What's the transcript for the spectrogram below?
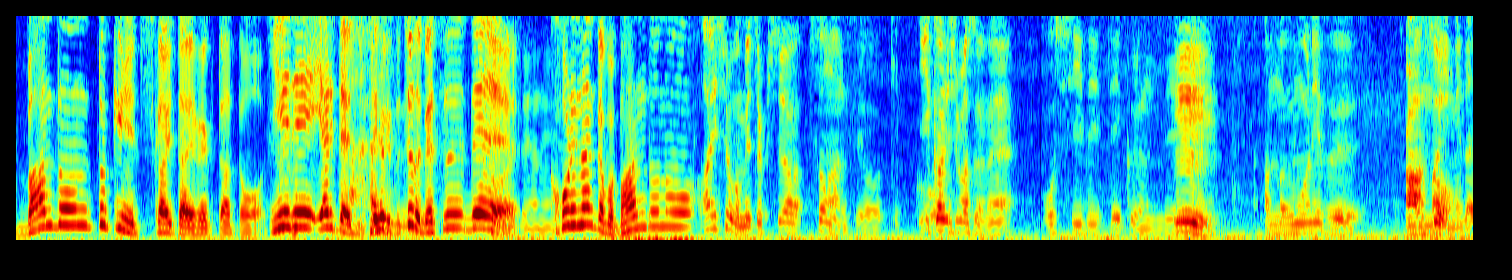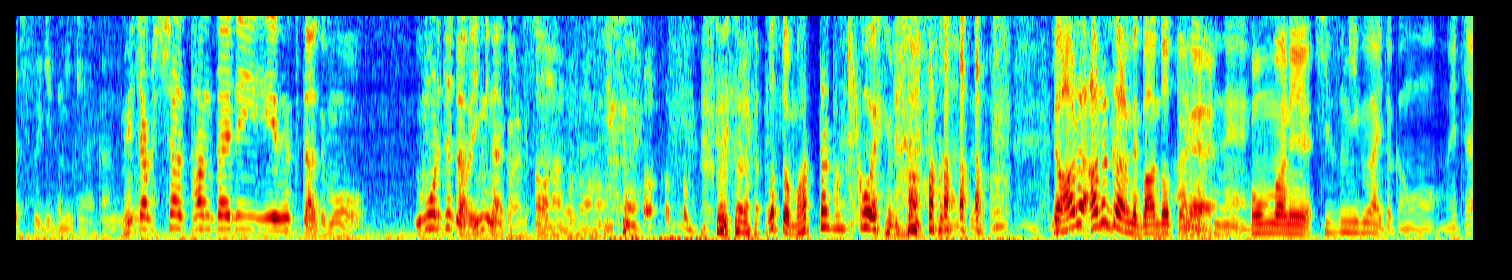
バンドの時に使いたいエフェクターと家でやりたいエフェクター ちょっと別でね。これなんかバンドの相性がめちゃくちゃそうなんですよ。いい感じしますよね。押し出てくるんで、うんあんま埋もれずああんまり目立ちすぎずみたいな感じで。めちゃくちゃ単体でいいエフェクターでも埋もれてたら意味ないからね。そうなんですよね。もっと全く聞こえへん。いそうなんですよ。やあるあるからねバンドってね。ね。ほんまに。歪み具合とかもめちゃ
